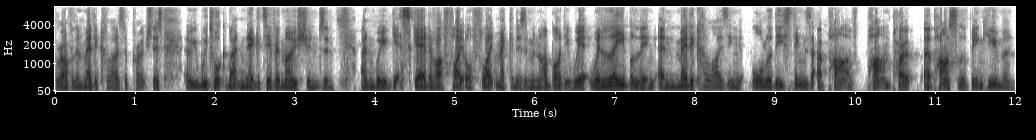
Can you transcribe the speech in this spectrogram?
rather than medicalized approach. There's uh, we talk about negative emotions and and we get scared of our fight or flight mechanism in our body. We're we're labeling and medicalizing all of these things that are part of part and par, uh, parcel of being human.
